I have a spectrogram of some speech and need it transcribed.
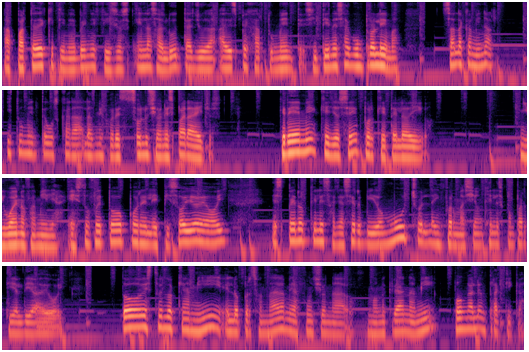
Aparte de que tiene beneficios en la salud, te ayuda a despejar tu mente. Si tienes algún problema, sal a caminar y tu mente buscará las mejores soluciones para ellos. Créeme que yo sé por qué te lo digo. Y bueno familia, esto fue todo por el episodio de hoy. Espero que les haya servido mucho la información que les compartí el día de hoy. Todo esto es lo que a mí en lo personal me ha funcionado. No me crean a mí, póngalo en práctica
